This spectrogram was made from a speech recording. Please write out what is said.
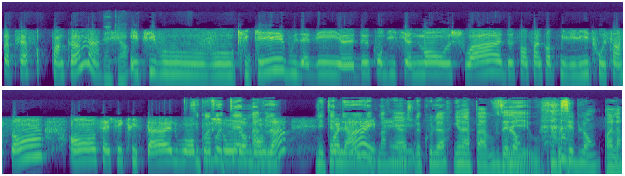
popfleur.com et puis vous, vous cliquez. Vous avez euh, deux conditionnements au choix 250 millilitres ou 500 en sachet cristal ou en pochon d'organza. Les thèmes voilà, de, de mariage, puis... la couleur, il n'y en a pas. Vous allez, c'est blanc, voilà.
